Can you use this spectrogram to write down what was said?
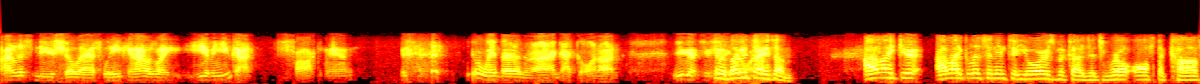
I listened to your show last week, and I was like, I mean, you got fuck, man. You're way better than what I got going on. You got your Dude, shit let me tell on. you something. I like your I like listening to yours because it's real off the cuff.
